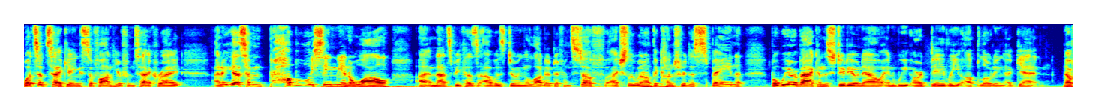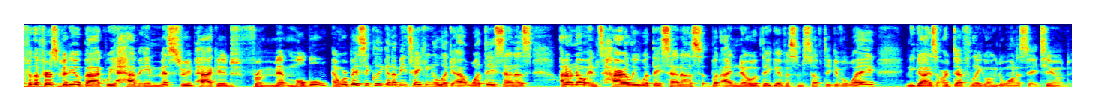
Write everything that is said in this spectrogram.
What's up Tech Gang, Stefan here from TechRight. I know you guys haven't probably seen me in a while, uh, and that's because I was doing a lot of different stuff. I actually went out the country to Spain, but we are back in the studio now and we are daily uploading again. Now for the first video back, we have a mystery package from Mint Mobile, and we're basically going to be taking a look at what they sent us. I don't know entirely what they sent us, but I know they gave us some stuff to give away, and you guys are definitely going to want to stay tuned.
